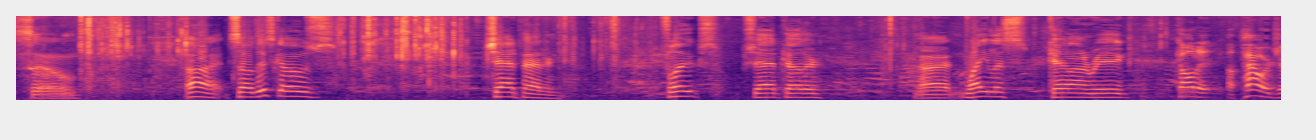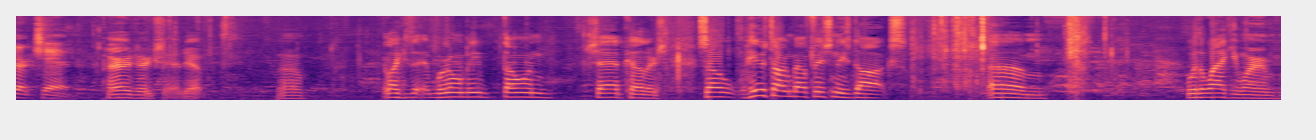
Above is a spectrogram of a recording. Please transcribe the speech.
So, all right. So this goes shad pattern, flukes, shad color. All right, weightless Carolina rig, Called it a power jerk shad. power jerk shad. Yep. So, like said, we're gonna be throwing shad colors. So he was talking about fishing these docks, um, with a wacky worm.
